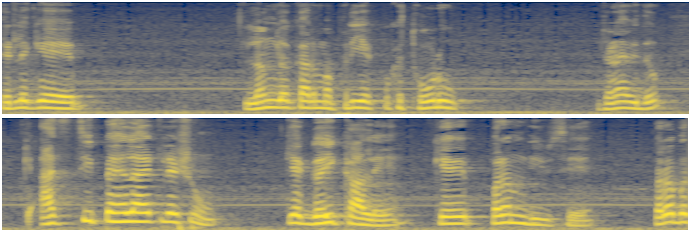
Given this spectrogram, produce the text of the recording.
એટલે કે લંગ લકારમાં ફરી એક વખત થોડું જણાવી દઉં કે આજથી પહેલાં એટલે શું કે ગઈકાલે કે પરમ દિવસે, બરાબર?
